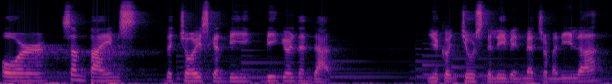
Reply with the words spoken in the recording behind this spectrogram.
Or sometimes the choice can be bigger than that. You can choose to live in Metro Manila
